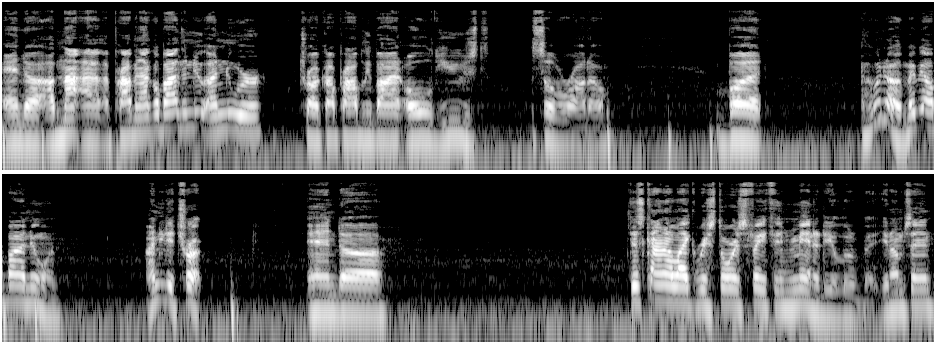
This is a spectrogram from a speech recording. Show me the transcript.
And uh, I'm not, I, I'm probably not to buy the new, a newer truck. I'll probably buy an old used Silverado. But who knows? Maybe I'll buy a new one. I need a truck. And uh this kind of like restores faith in humanity a little bit. You know what I'm saying?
